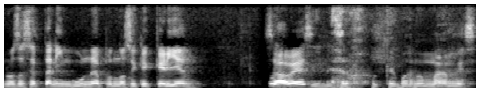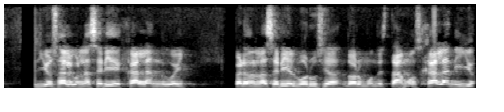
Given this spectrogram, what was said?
No se acepta ninguna, pues no sé qué querían. ¿Sabes? dinero, qué mal. No mames. Yo salgo en la serie de Haaland, güey. Perdón, la serie del Borussia Dortmund. Estábamos Haaland y yo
